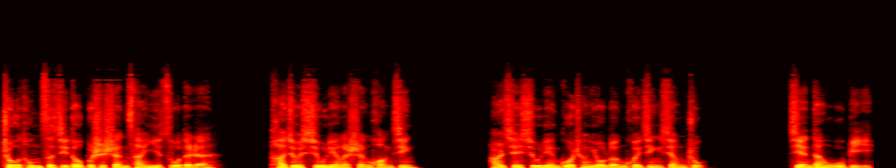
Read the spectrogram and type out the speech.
周通自己都不是神蚕一族的人，他就修炼了神黄金，而且修炼过程有轮回镜相助，简单无比，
